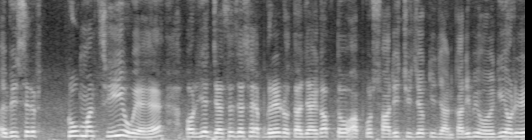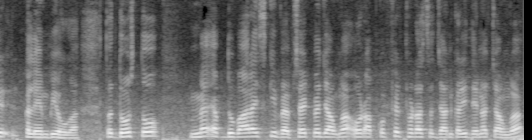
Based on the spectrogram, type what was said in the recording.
अभी सिर्फ़ टू मंथ्स ही हुए हैं और ये जैसे जैसे अपग्रेड होता जाएगा तो आपको सारी चीज़ों की जानकारी भी होगी और ये क्लेम भी होगा। तो दोस्तों, मैं अब दोबारा इसकी वेबसाइट पे जाऊँगा और आपको फिर थोड़ा सा जानकारी देना चाहूँगा।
